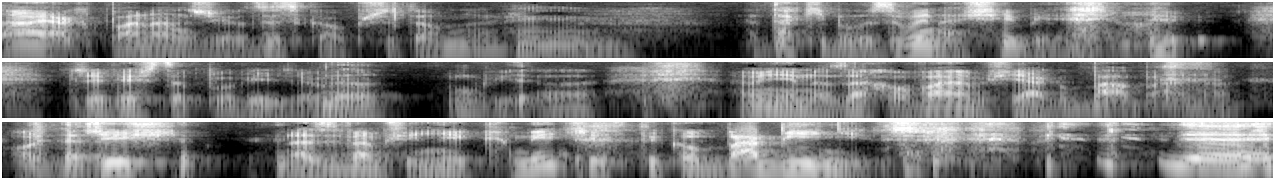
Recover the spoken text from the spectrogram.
A jak pan Andrzej odzyskał przytomność, taki był zły na siebie, że wiesz co powiedział? No. Mówi, no, no nie no, zachowałem się jak baba. No. Od dziś nazywam się nie Kmieciec, tylko Babinic. Nie,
